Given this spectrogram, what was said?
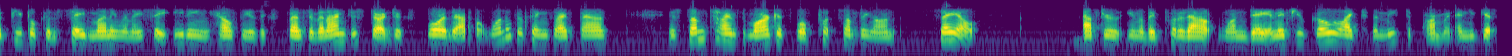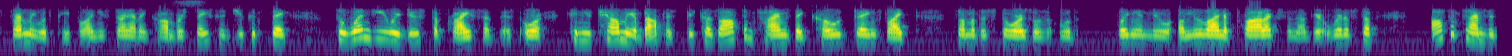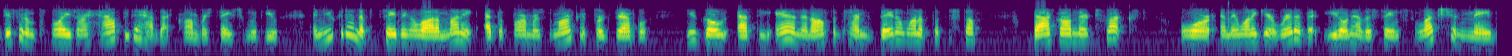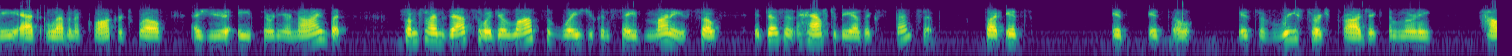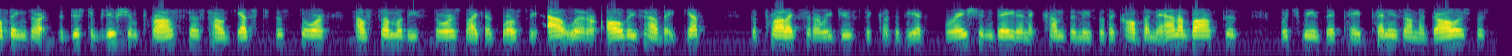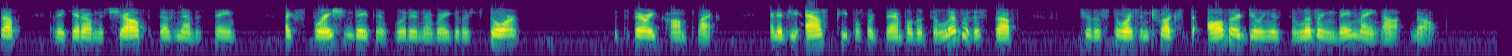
that people can save money when they say eating healthy is expensive, and I'm just starting to explore that. But one of the things I found is sometimes markets will put something on sale after you know they put it out one day, and if you go like to the meat department and you get friendly with people and you start having conversations, you could say, "So when do you reduce the price of this?" or "Can you tell me about this?" Because oftentimes they code things like some of the stores will, will bring in new a new line of products and they'll get rid of stuff. Oftentimes, the different employees are happy to have that conversation with you, and you can end up saving a lot of money at the farmers market. For example, you go at the end, and oftentimes they don't want to put the stuff back on their trucks, or and they want to get rid of it. You don't have the same selection maybe at 11 o'clock or 12 as you do at 8:30 or 9, but sometimes that's the way. There are lots of ways you can save money, so it doesn't have to be as expensive, but it's it's it's a it's a research project and learning how things are the distribution process, how it gets to the store, how some of these stores like a grocery outlet or Aldi's how they get the products that are reduced because of the expiration date and it comes in these what they call banana boxes, which means they pay pennies on the dollars for stuff and they get it on the shelf. It doesn't have the same expiration date that would in a regular store. It's very complex. And if you ask people, for example, to deliver the stuff to the stores and trucks, all they're doing is delivering. They may not know.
